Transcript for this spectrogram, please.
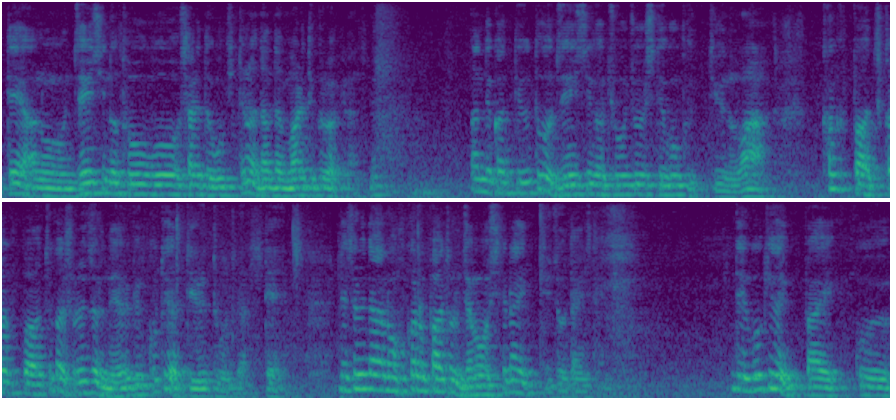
てあの全身の統合された動きっていうのはだんだん生まれてくるわけなんですね。なんでかっていうと全身が協調して動くっていうのは各パーツ各パーツがそれぞれのやるべきことをやっているってことであってでそれであの他のパーツの邪魔をしてないっていう状態にしてるで動きがいっぱいこう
